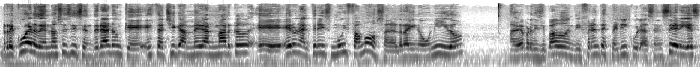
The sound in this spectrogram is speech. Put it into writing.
Recuerden, no sé si se enteraron que esta chica, Meghan Markle, eh, era una actriz muy famosa en el Reino Unido. Había participado en diferentes películas, en series.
